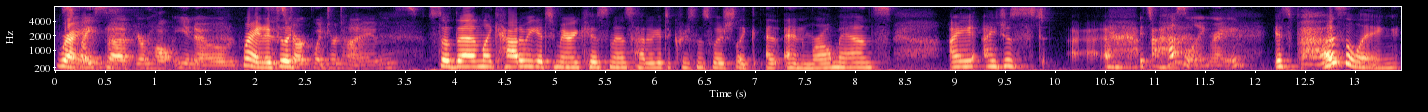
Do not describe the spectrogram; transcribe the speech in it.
Right. spice up your hol- you know, Right, I It's feel like- dark winter times. So then, like, how do we get to Merry Kissmas? How do we get to Christmas Wish? Like, and, and romance? I, I just, It's puzzling, right? It's puzzling.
